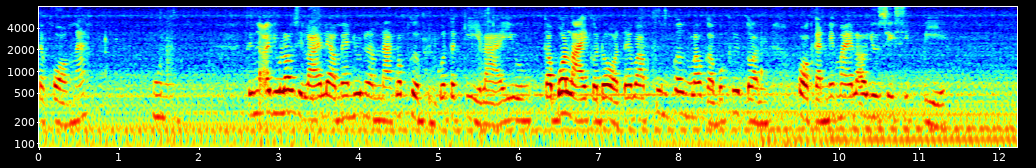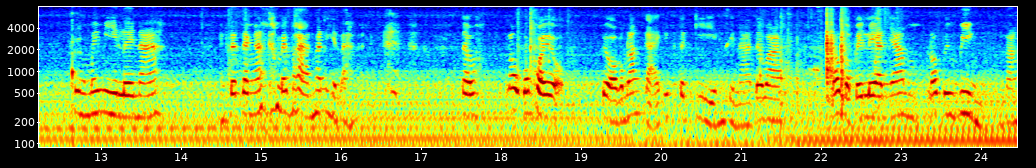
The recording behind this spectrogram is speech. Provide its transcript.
จากของนะหุ่นถึงอายุเราสิร้ายแล้วแม่นยูน้ำหนักเราเพิ่มขึ้นกว่าตะกี้หลายอยู่กับบ่หลายก็ดอแต่ว่าพุ่งเพิ่งเรากับบ่คือตอนพอกันไม่ไหมเราอายุสี่สิบปีพุ่งไม่มีเลยนะแต่แต่งงานกับแม่บ้านมานี่ละแต่เราบ่ค่อย ไปออกกำลังกายที่ตะกี้จังสินะ แต่ว่าเราก็ไปเรียนย่ำเราไปวิ่งหลัง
